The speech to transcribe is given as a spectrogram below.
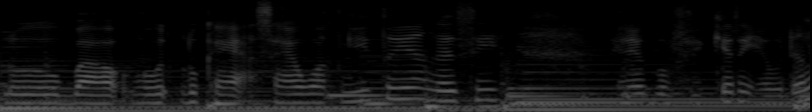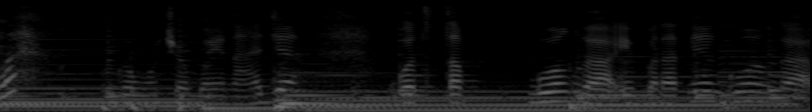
lu bawa lu kayak sewot gitu ya gak sih? Ya gue pikir ya udahlah gue mau cobain aja. Gue tetap gue nggak ibaratnya gue nggak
